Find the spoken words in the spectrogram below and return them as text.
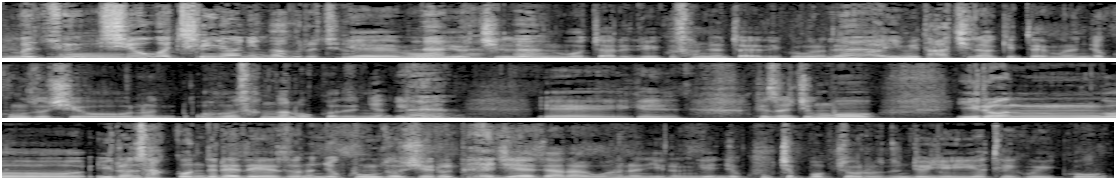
뭐 시- 뭐 시효가 7년인가 그렇죠. 예, 뭐 네, 네, 7년 네. 뭐짜리도 있고 3년짜리도 있고 그런데 네. 아, 이미 다 지났기 때문에 이제 공소시효는 뭐 상관없거든요. 이게. 네. 예, 이게 그래서 지금 뭐 이런 거 이런 사건들에 대해서는 좀 공소시효를 배제하자라고 하는 이런 게 이제 국제법적으로도 이제 얘기가 되고 있고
